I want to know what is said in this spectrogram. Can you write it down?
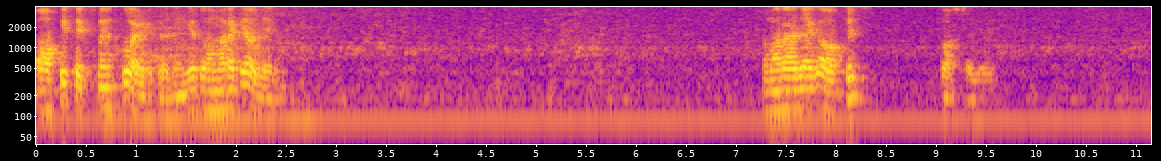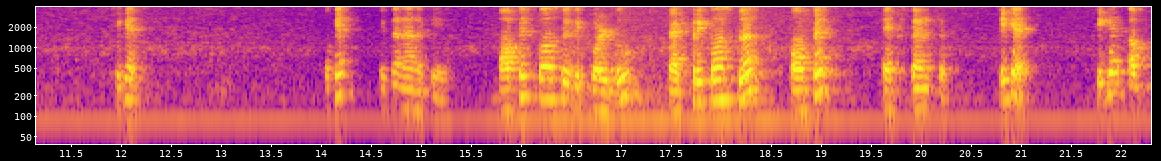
ऑफ़िस एक्सपेंस को ऐड कर देंगे तो हमारा क्या हो जाएगा? हमारा आ जाएगा ऑफ़िस कॉस्ट आ जाएगा। ठीक है? ओके इतना ध्यान रखिएगा। Office cost is equal to factory cost plus office expenses ठीक है? ठीक है? अब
